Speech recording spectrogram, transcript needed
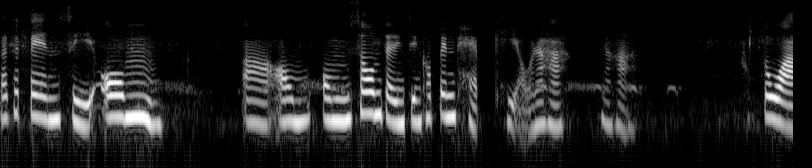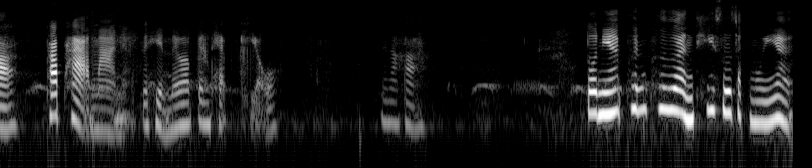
ก็จะเป็นสีอมอ่าอมอมส้มแต่จริงๆเขาเป็นแถบเขียวนะคะนะคะทุกตัวถ้าผ่ามาเนี่ยจะเห็นได้ว่าเป็นแถบเขียวนี่นะคะ ตัวเนี้ยเพื่อนๆที่ซื้อจากนุ้ยอะ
